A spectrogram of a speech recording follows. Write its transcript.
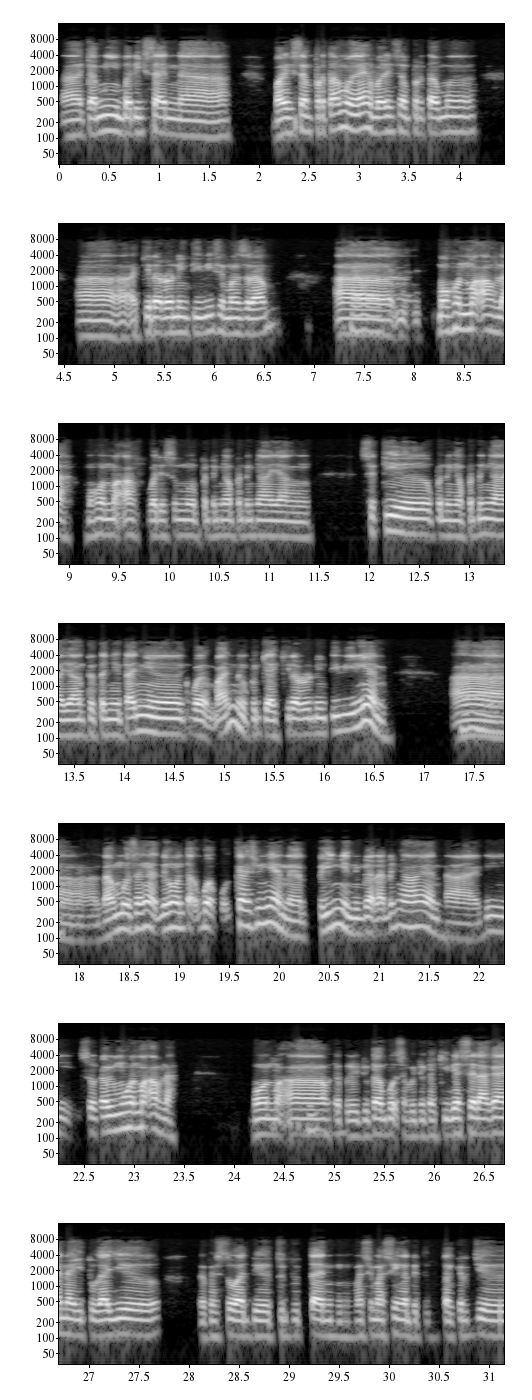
uh, kami barisan uh, barisan pertama eh barisan pertama uh, Akira Ronin TV Semang Seram. Uh, mohon maaf lah. Mohon maaf kepada semua pendengar-pendengar yang setia pendengar-pendengar yang tertanya-tanya kepada mana pergi Akira Rodin TV ni kan. Ah, hmm. lama sangat dia orang tak buat podcast ni kan. Teringin juga nak dengar kan. Ha, ni so kami mohon maaf lah. Mohon maaf hmm. daripada ujung rambut sampai ujung kaki biasalah kan hari tu raya. Lepas tu ada tuntutan masing-masing ada tuntutan kerja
